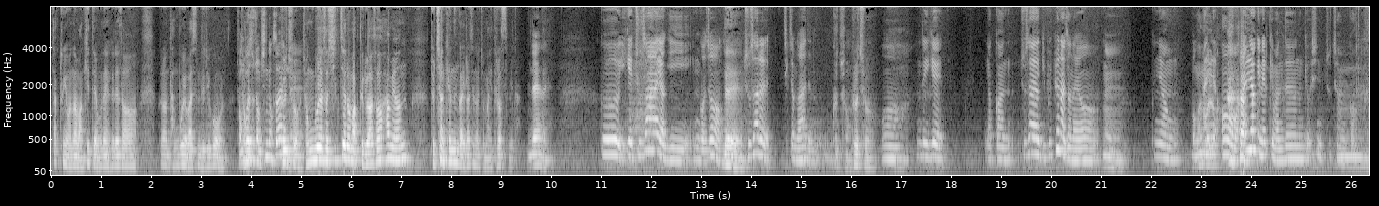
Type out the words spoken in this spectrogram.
짝퉁이 워낙 많기 때문에 그래서 그런 당부에 말씀드리고 정부에서 좀 신경 써야겠네. 그렇죠. 정부에서 실제로 막 들여와서 하면 좋지 않겠는가 이런 생각 좀 많이 들었습니다. 네네. 그 이게 주사약인 거죠? 네. 주사를 직접 놔야 되는. 그렇죠. 그렇죠. 와, 근데 이게 약간 주사약이 불편하잖아요. 네. 그냥 먹는 뭐 걸로. 알약, 어, 알약이나 이렇게 만드는 게 훨씬 좋지 않을까? 음,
